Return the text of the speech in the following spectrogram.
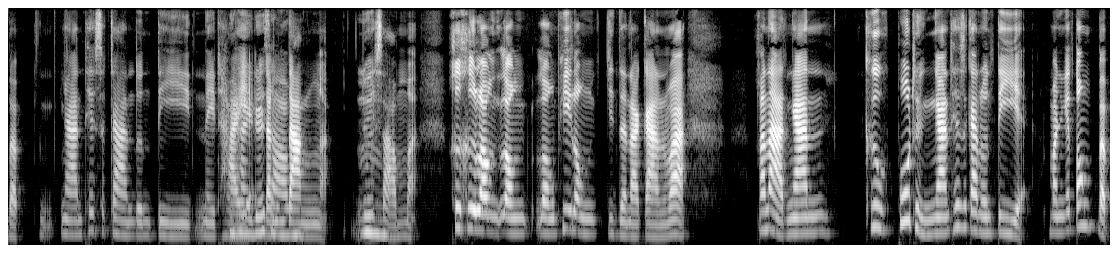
แบบงานเทศกาลดนตรีในไทยในไทยด้วยซ้ำดัง ๆ อะ ด้วยซ้ำอะ คือคือลองลองลองพี่ลองจินตนาการว่า ขนาดงาน คือพูดถึงงานเทศกาลดนตรีอะมันก็ต้องแบบ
